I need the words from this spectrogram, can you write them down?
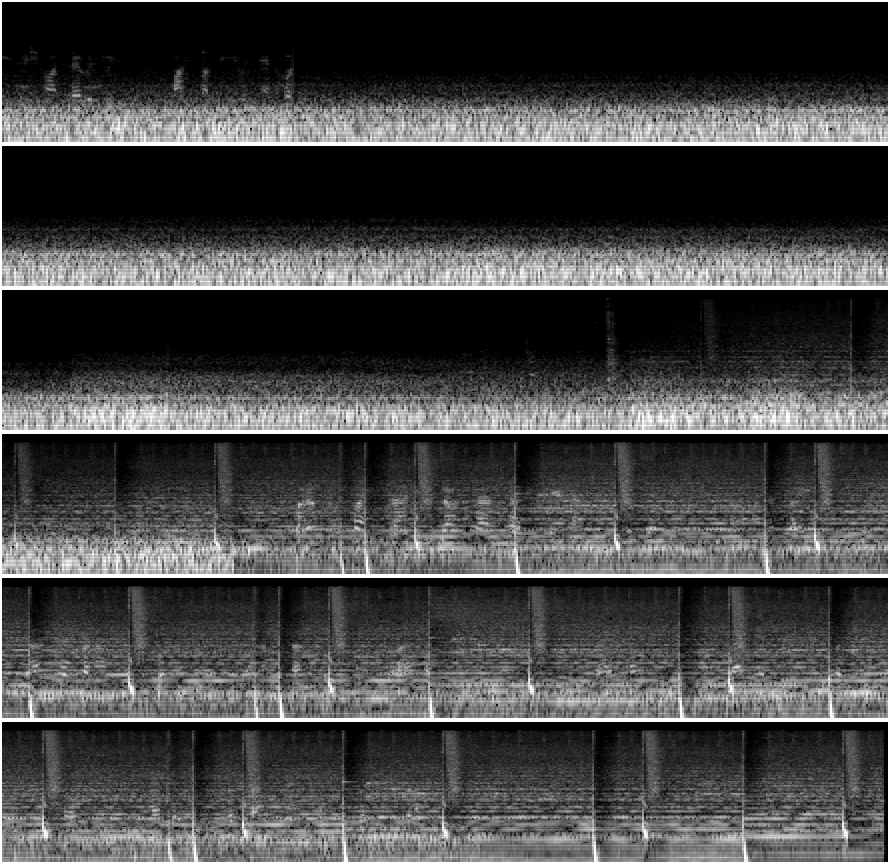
is which on lavatories must not be used and Thank you.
